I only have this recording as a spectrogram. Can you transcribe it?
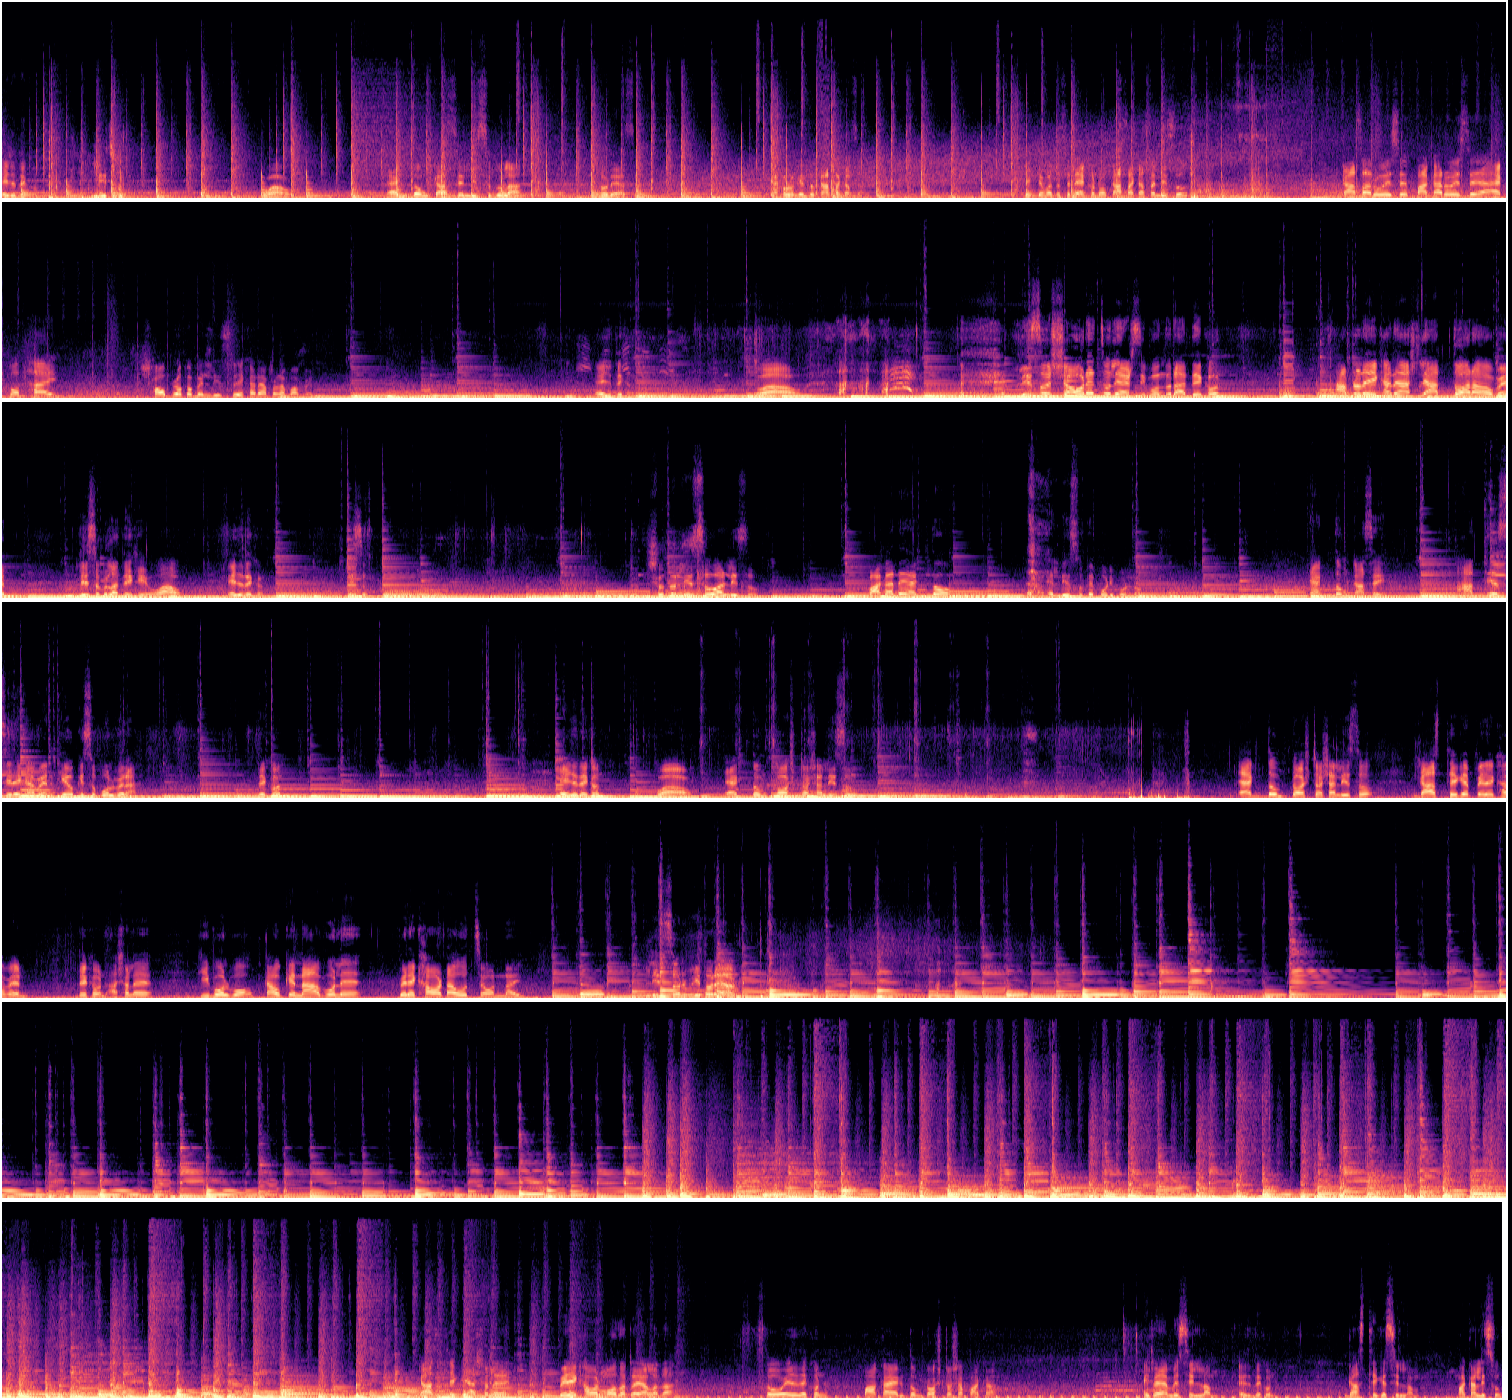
এই যে দেখুন, লিচু। ওয়াও একদম কাছে লিচুগুলা ধরে আছে। এখনও কিন্তু কাঁচা কাঁচা। দেখতে পাচ্ছেন, এখনও কাঁচা কাঁচা লিচু কাঁচা রয়েছে, পাকা রয়েছে, এক কথায় সব রকমের লিচু এখানে আপনারা পাবেন। এই যে দেখুন। ওয়াও লিচু শহরে চলে আসছি বন্ধুরা, দেখুন। আপনারা এখানে আসলে আত্মহারা হবেন লিচুগুলা দেখে। ওয়াও এই যে দেখুন লিচু শুধু লিচু আর লিচু বাগানে একদম লিচুতে পরিপূর্ণ। একদম কাছে। হাত দিয়ে ছিঁড়ে খাবেন, কেউ কিছু বলবে না। দেখুন। এই যে দেখুন। ওয়াও, একদম টসটসা লিচু একদম টসটসা লিচু গাছ থেকে পেরে খাবেন? দেখুন, আসলে কি বলব কাউকে না বলে পেরে খাওয়াটা হচ্ছে অন্যায়। লিচুর ভিতরে আমি মজাটাই আলাদা। তো এই দেখুন, পাকা একদম টসটসা পাকা। এটাই আমি ছিললাম এই যে দেখুন, গাছ থেকে ছিললাম পাকা লিচু।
